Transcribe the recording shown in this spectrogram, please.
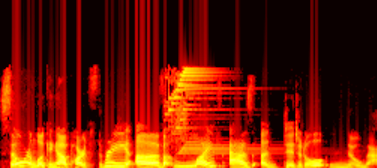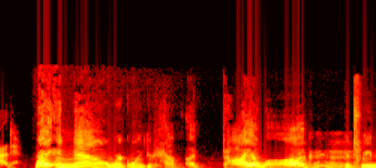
So, we're looking at part three of life as a digital nomad. Right, and now we're going to have a dialogue hmm. between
